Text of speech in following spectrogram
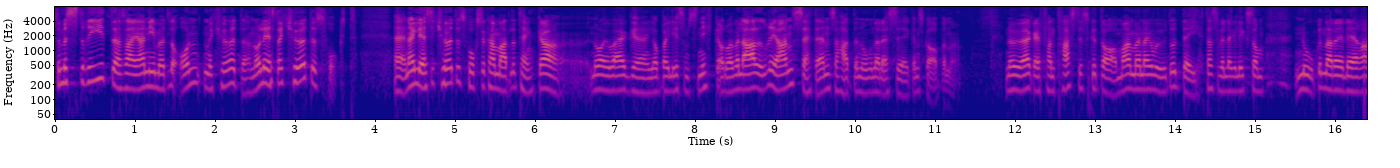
Så vi strider, sier han, imellom ånden og kjøttet. Nå leste jeg kjøttets frukt. Eh, når jeg leser kjøttets frukt, så kan vi alle tenke Nå jobber jo jeg litt som snekker. Du har vel aldri ansett en som hadde noen av disse egenskapene. Nå er jeg ei fantastisk dame, men når jeg var ute og data, så ville jeg liksom noen av de der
